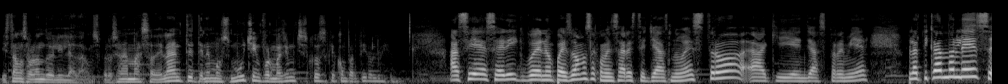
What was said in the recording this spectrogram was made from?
y estamos hablando de Lila Downs, pero será más adelante, tenemos mucha información, muchas cosas que compartir, Olivia. Así es, Eric. Bueno, pues vamos a comenzar este jazz nuestro aquí en Jazz Premier, platicándoles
